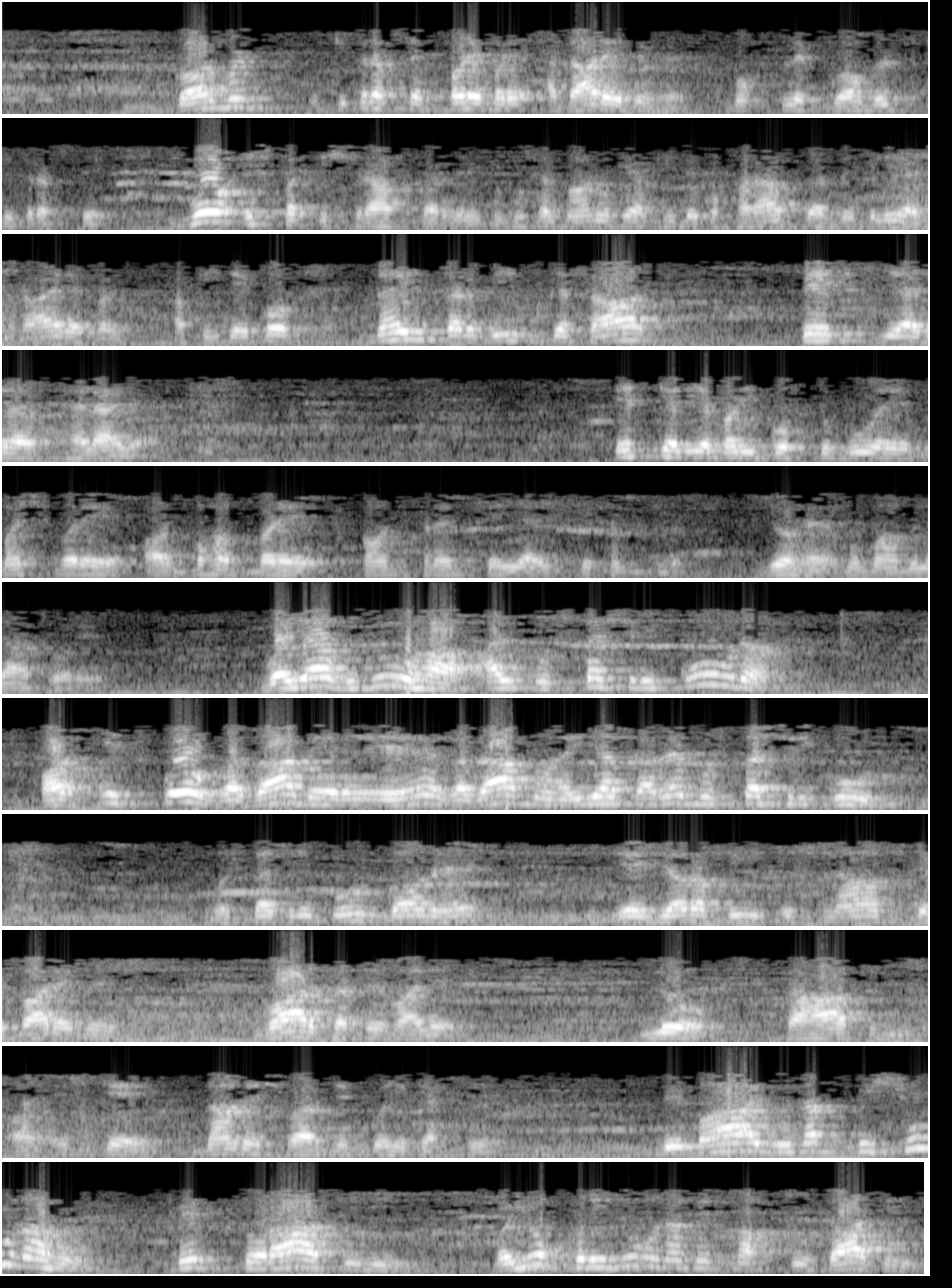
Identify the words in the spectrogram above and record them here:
گورنمنٹ کی طرف سے بڑے بڑے ادارے جو ہیں، مختلف گورنمنٹس کی طرف سے۔ وہ اس پر اشراف کر رہے ہیں کہ مسلمانوں کے عقیدے کو خراب کرنے کے لیے شاعر عقیدے کو نئی تربیت کے ساتھ پیش کیا جائے اور پھیلایا جائے۔ اس کے لیے بڑی گفتگویں مشورے اور بہت بڑے کانفرنس یا اس قسم کے جو ہے وہ معاملات ہو رہے ہیں۔ ویغزوہا المستشرکون اور اس کو غذا دے رہے ہیں غذا مہیا کر رہے مستشرکون مستشرکون کون ہے یہ یورپی اسلام کے بارے میں وار کرنے والے لوگ، صحافی اور ان کے دانشور جن کو یہ کہتے ہیں۔ بیمار یو نبشو نہ ہو بن توراس ہی وہ یو خریدوں نہ بن مخصوصات ہی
